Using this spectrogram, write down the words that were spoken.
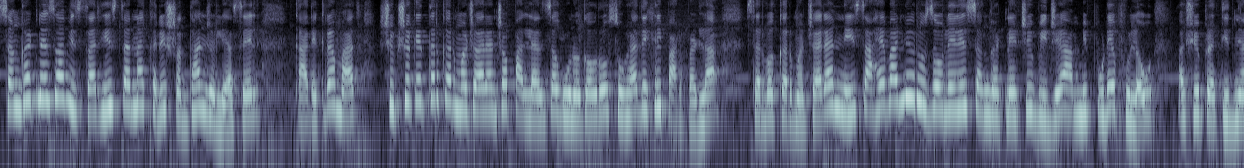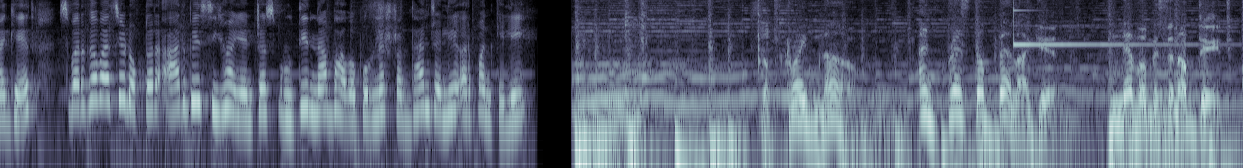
संघटनेचा विस्तार हीच त्यांना खरी श्रद्धांजली असेल कार्यक्रमात शिक्षकेतर कर्मचाऱ्यांच्या पाल्यांचा गुणगौरव सोहळा देखील पार पडला सर्व कर्मचाऱ्यांनी साहेबांनी रुजवलेली संघटनेची विजय आम्ही पुढे फुलवू अशी प्रतिज्ञा घेत स्वर्गवासी डॉक्टर आर बी सिंह यांच्या स्मृतींना भावपूर्ण श्रद्धांजली अर्पण केली Subscribe now and press the bell icon. Never miss an update.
